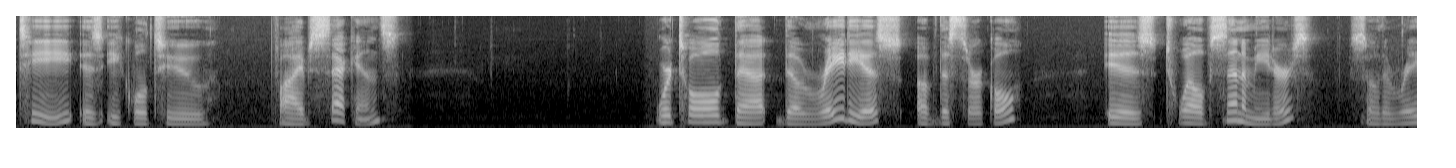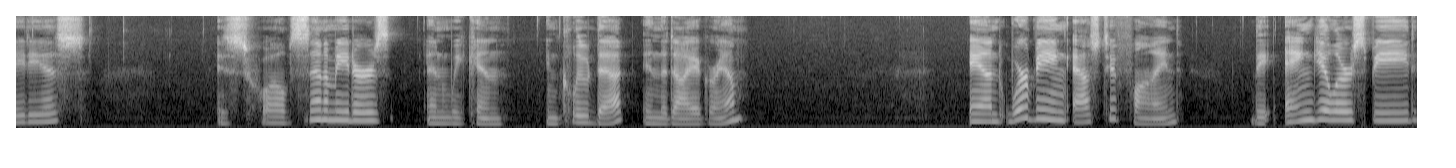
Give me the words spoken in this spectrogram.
t is equal to 5 seconds we're told that the radius of the circle is 12 centimeters. So the radius is 12 centimeters and we can include that in the diagram. And we're being asked to find the angular speed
